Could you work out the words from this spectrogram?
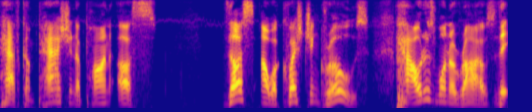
have compassion upon us. Thus, our question grows How does one arouse the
